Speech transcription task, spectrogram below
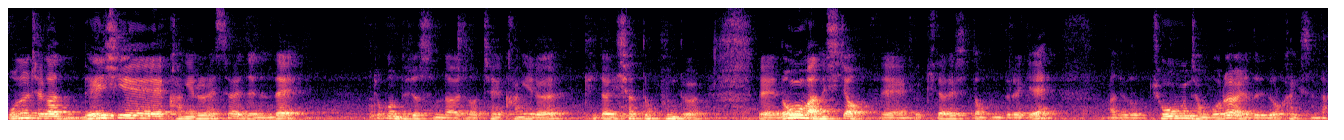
오늘 제가 4시에 강의를 했어야 되는데 조금 늦었습니다. 그래서 제 강의를 기다리셨던 분들, 네, 너무 많으시죠? 네, 그 기다리셨던 분들에게 아주 좋은 정보를 알려드리도록 하겠습니다.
